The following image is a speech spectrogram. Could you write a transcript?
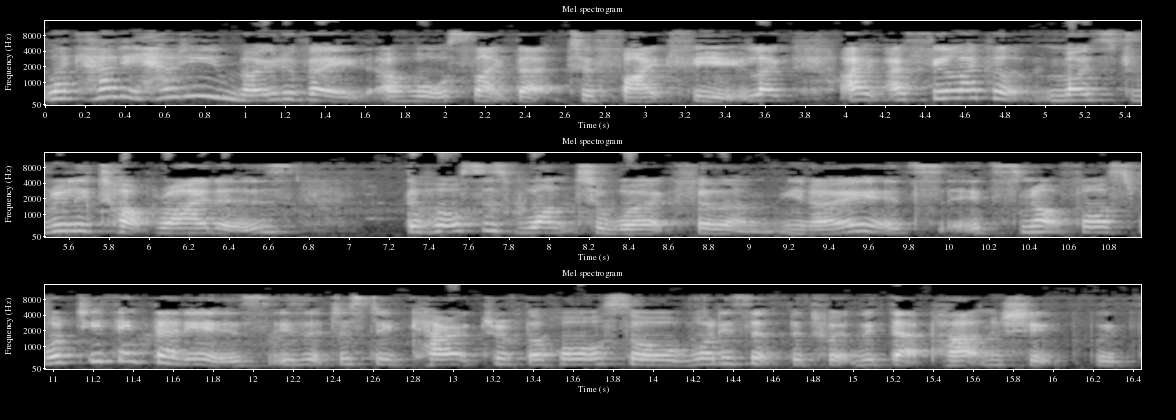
like, how do you, how do you motivate a horse like that to fight for you? Like, I, I feel like uh, most really top riders, the horses want to work for them. You know, it's it's not forced. What do you think that is? Is it just a character of the horse, or what is it between with that partnership with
